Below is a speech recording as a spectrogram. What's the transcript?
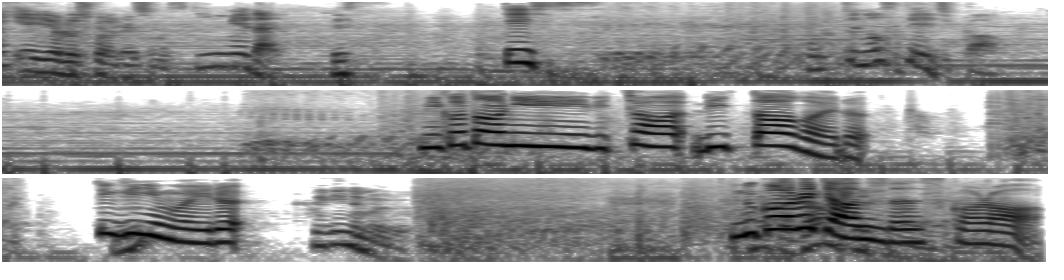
い、えー、よろしくお願いします。金メダルです。ーです。こっちのステージか。味方にリチャリッターがいる敵にもいる。敵にもいる。抜かれちゃうんですから。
